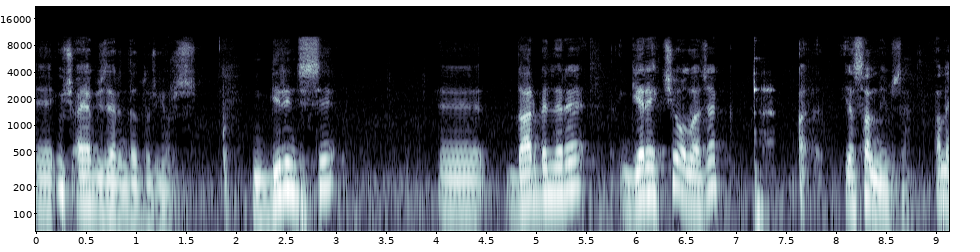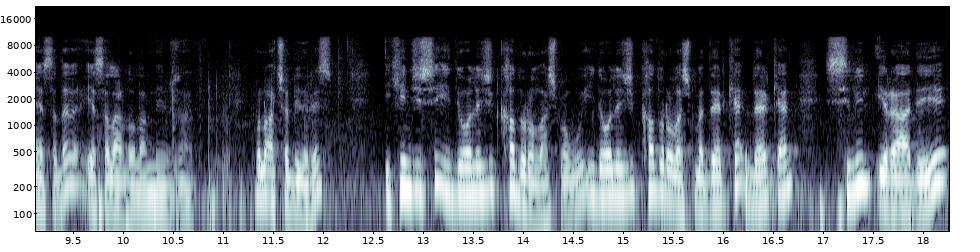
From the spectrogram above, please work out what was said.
e, üç ayak üzerinde duruyoruz. Birincisi e, darbelere gerekçe olacak yasal mevzuat. Anayasada ve yasalarda olan mevzuat. Bunu açabiliriz. İkincisi ideolojik kadrolaşma. Bu ideolojik kadrolaşma derken derken sivil iradeyi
